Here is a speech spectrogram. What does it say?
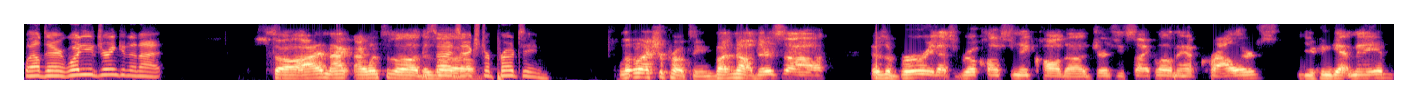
well derek what are you drinking tonight So I'm I went to the there's besides a extra protein little extra protein, but no, there's uh there's a brewery that's real close to me called uh, Jersey Cyclone, and they have crowlers you can get made.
